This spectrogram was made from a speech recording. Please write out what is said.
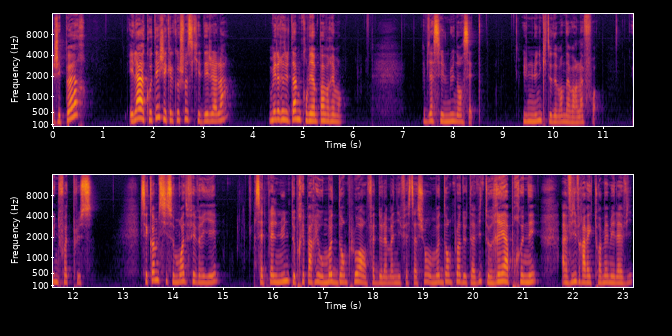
j'ai peur, et là à côté j'ai quelque chose qui est déjà là, mais le résultat ne me convient pas vraiment. Eh bien c'est une lune en 7. Une lune qui te demande d'avoir la foi, une fois de plus. C'est comme si ce mois de février, cette pleine lune te préparait au mode d'emploi en fait de la manifestation, au mode d'emploi de ta vie, te réapprenait à vivre avec toi-même et la vie.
